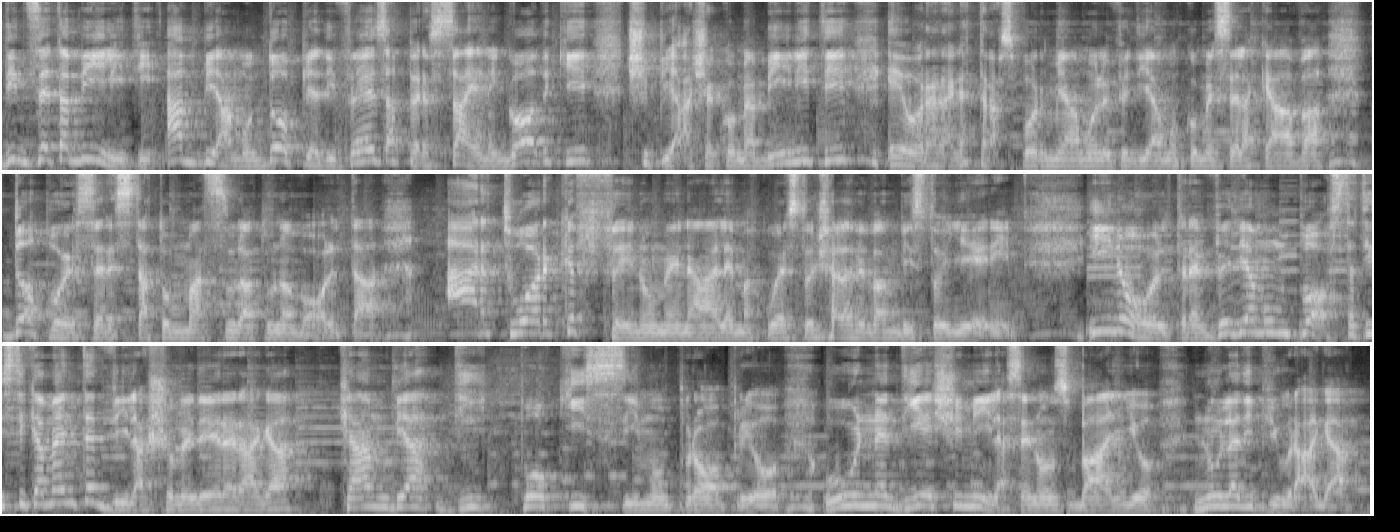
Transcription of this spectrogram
di Z-Ability abbiamo doppia difesa per Saiyan e Godki, ci piace come ability. E ora raga trasformiamolo e vediamo come se la cava. Dopo essere stato mazzulato una volta. Artwork fenomenale, ma questo già l'avevamo visto ieri. Inoltre, vediamo un po', statisticamente vi lascio vedere raga, cambia di pochissimo proprio, un 10.000 se non sbaglio, nulla di più raga.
